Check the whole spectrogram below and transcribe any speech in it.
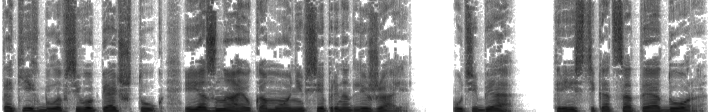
Таких было всего пять штук, и я знаю, кому они все принадлежали. У тебя крестик отца Теодора.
